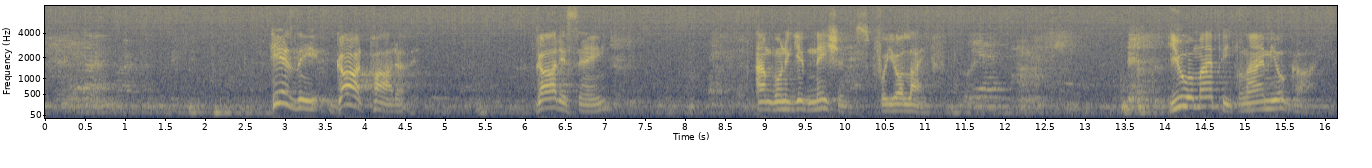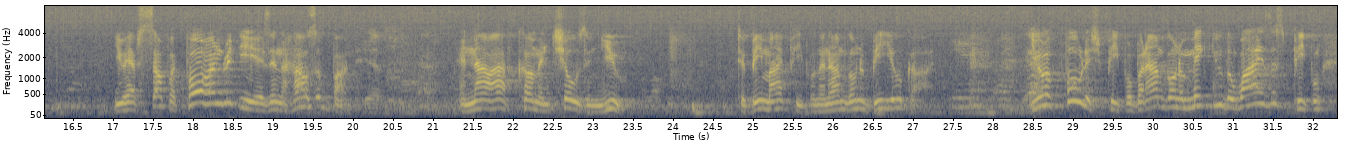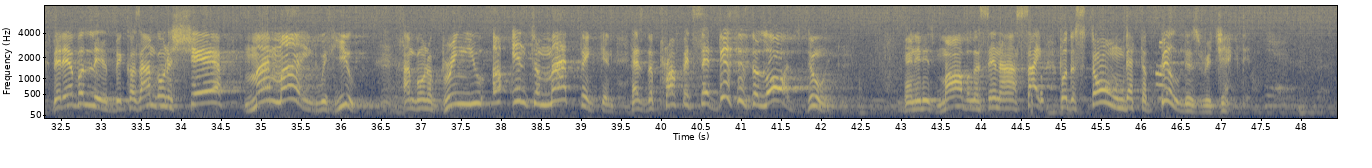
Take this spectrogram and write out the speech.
Here's the God part of it. God is saying, I'm going to give nations for your life. You are my people. I am your God. You have suffered 400 years in the house of bondage. Yes. And now I've come and chosen you to be my people, and I'm going to be your God. You're a foolish people, but I'm going to make you the wisest people that ever lived because I'm going to share my mind with you. I'm going to bring you up into my thinking. As the prophet said, this is the Lord's doing. And it is marvelous in our sight, for the stone that the builders rejected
